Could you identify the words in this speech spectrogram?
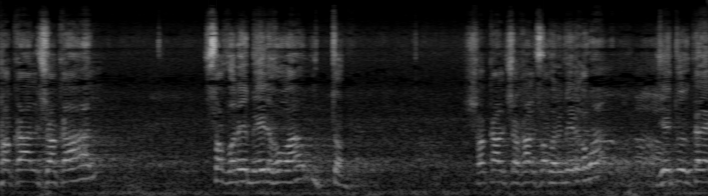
সকাল সকাল সফরে বের হওয়া উত্তম। সকাল সকাল সফরে বের হওয়া, যেহেতু এখানে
